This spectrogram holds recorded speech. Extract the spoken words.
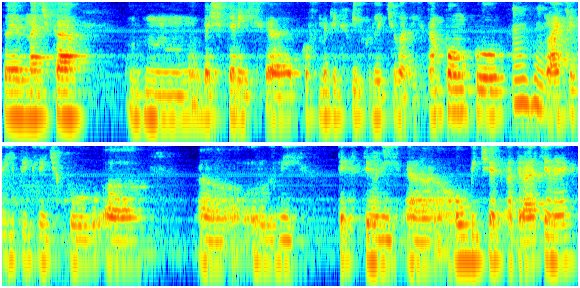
to je značka mm, veškerých eh, kosmetických odličovacích tamponků, mm-hmm. plátěných pytličků, různých textilních houbiček a drátěnek,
